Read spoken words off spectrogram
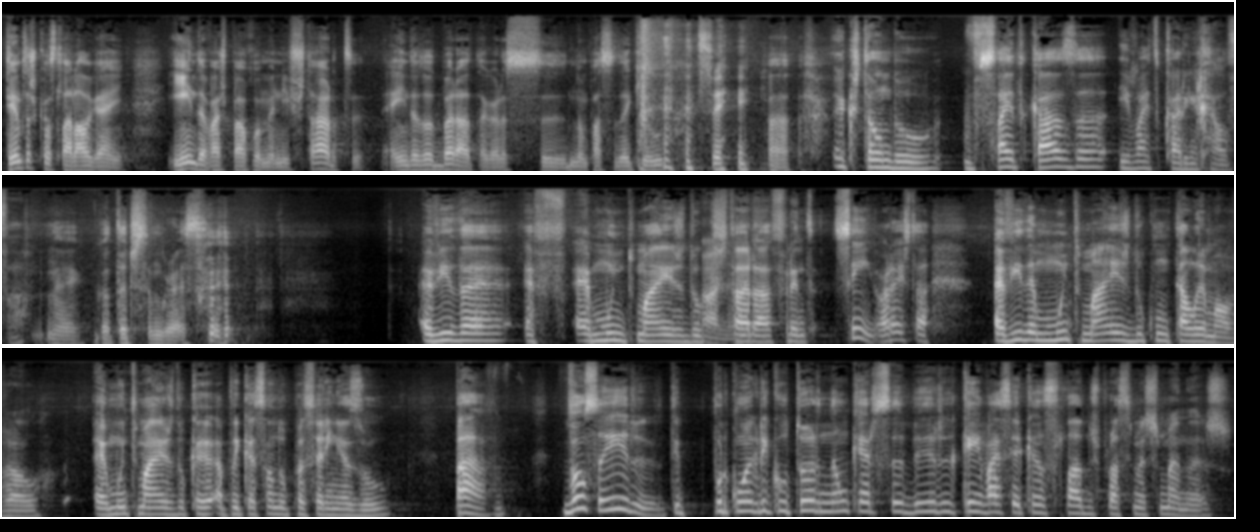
tentas cancelar alguém e ainda vais para a rua manifestar-te, ainda dou de barato. Agora, se não passa daquilo. Sim. Pá, A questão do sai de casa e vai tocar em relva. né, go touch some grass. A vida é, é muito mais do que Olha. estar à frente. Sim, ora aí está. A vida é muito mais do que um telemóvel. É muito mais do que a aplicação do passarinho azul. Pá, vão sair. Tipo, porque um agricultor não quer saber quem vai ser cancelado nas próximas semanas.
